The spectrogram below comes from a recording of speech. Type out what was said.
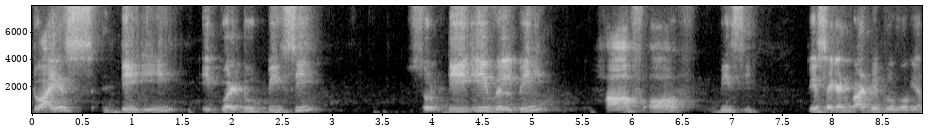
twice DE equal to BC so DE will be half of BC तो ये सेकंड पार्ट भी प्रूव हो गया।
